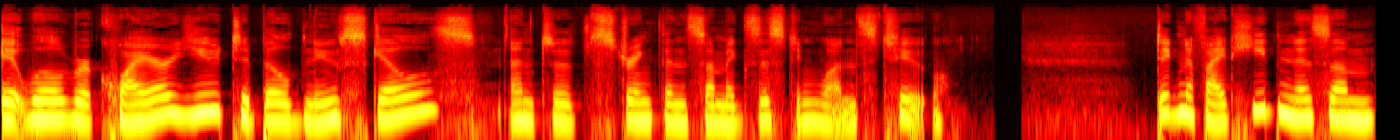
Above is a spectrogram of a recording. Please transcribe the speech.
It will require you to build new skills and to strengthen some existing ones too. Dignified hedonism,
